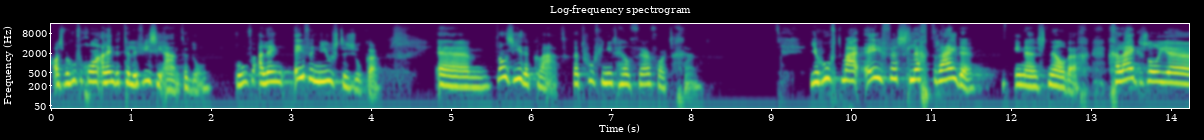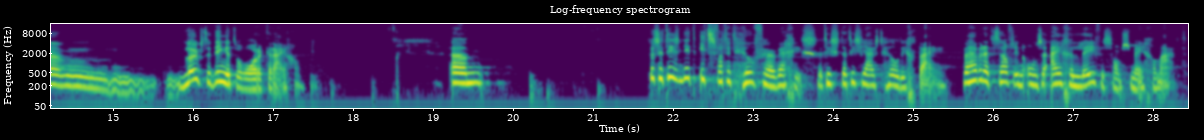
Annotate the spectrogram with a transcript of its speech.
als we hoeven gewoon alleen de televisie aan te doen. We hoeven alleen even nieuws te zoeken. Um, dan zie je de kwaad. Dat hoef je niet heel ver voor te gaan. Je hoeft maar even slecht rijden in een snelweg. Gelijk zul je um, leukste dingen te horen krijgen. Um, dus het is niet iets wat het heel ver weg is. Het is. Dat is juist heel dichtbij. We hebben het zelfs in onze eigen leven soms meegemaakt.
